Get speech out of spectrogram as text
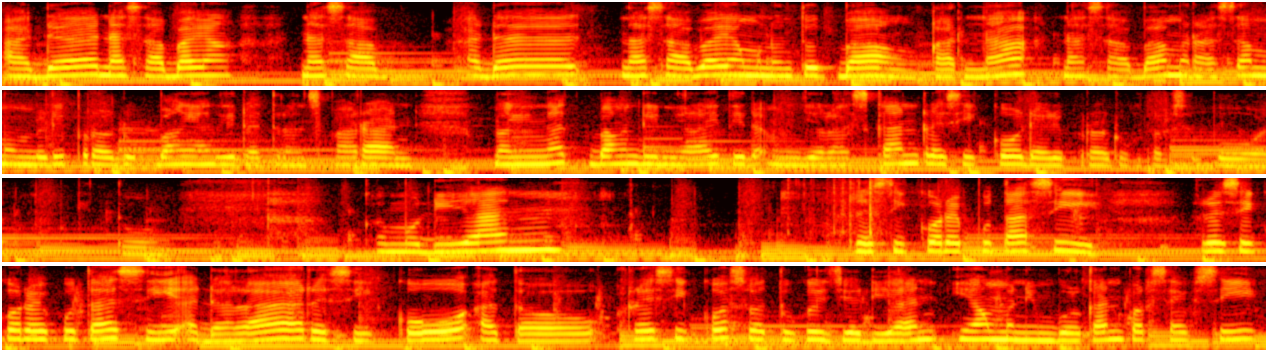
ada nasabah yang nasab ada nasabah yang menuntut bank karena nasabah merasa membeli produk bank yang tidak transparan, mengingat bank dinilai tidak menjelaskan resiko dari produk tersebut. Gitu. Kemudian Resiko reputasi. Resiko reputasi adalah resiko atau resiko suatu kejadian yang menimbulkan persepsi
